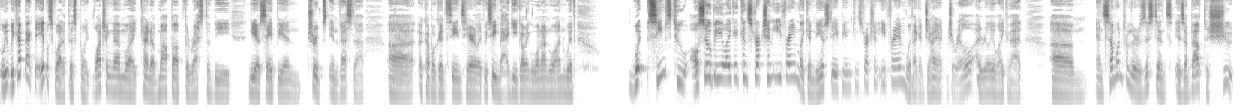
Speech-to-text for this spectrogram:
we we cut back to Able Squad at this point, watching them like kind of mop up the rest of the Neo Sapien troops in Vesta. Uh, a couple good scenes here, like we see Maggie going one on one with what seems to also be like a construction E frame, like a Neo Sapien construction E frame with like a giant drill. I really like that. Um, and someone from the resistance is about to shoot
